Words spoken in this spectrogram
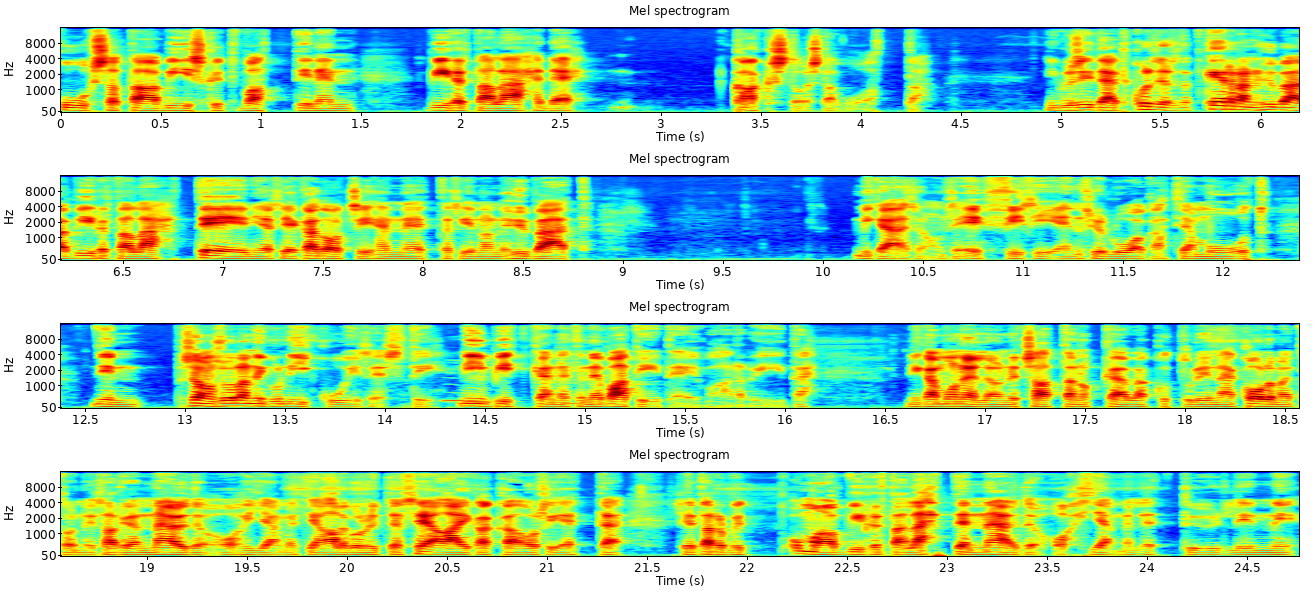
650-wattinen virtalähde 12 vuotta. Niin kuin sitä, että kun sä kerran hyvää virtalähteen ja siellä katsot siihen, että siinä on ne hyvät mikä se on, se efficiency-luokat ja muut, niin se on sulla niin kuin ikuisesti, niin pitkään, että ne vatit ei vaan riitä. Mikä monelle on nyt saattanut käydä, kun tuli nämä kolmetonnisarjan näytöohjaimet, ja alkoi nyt se aikakausi, että se tarvitsee omaa virta lähteä näytöohjaimelle tyyliin, niin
